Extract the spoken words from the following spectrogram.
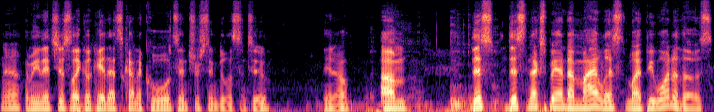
Yeah. I mean, it's just like okay, that's kind of cool. It's interesting to listen to. You know. Um, this this next band on my list might be one of those.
